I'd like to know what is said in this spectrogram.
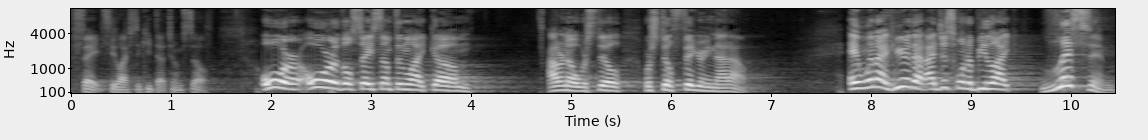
faith. He likes to keep that to himself. Or, or they'll say something like, um, I don't know, we're still, we're still figuring that out. And when I hear that, I just want to be like, Listen,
